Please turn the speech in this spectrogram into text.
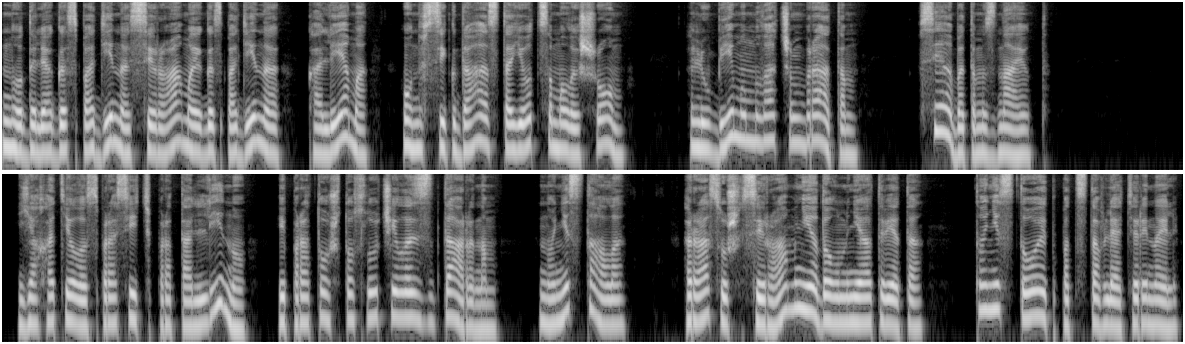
но для господина Сирама и господина Калема он всегда остается малышом, любимым младшим братом. Все об этом знают. Я хотела спросить про Таллину и про то, что случилось с Дарреном, но не стала. Раз уж Сирам не дал мне ответа, то не стоит подставлять Ринель.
